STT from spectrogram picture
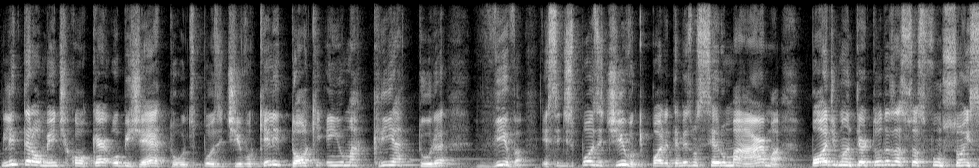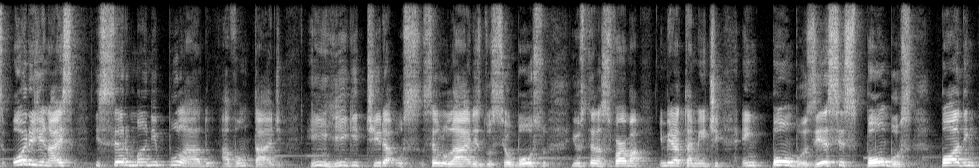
literalmente qualquer objeto ou dispositivo que ele toque em uma criatura viva. Esse dispositivo, que pode até mesmo ser uma arma, pode manter todas as suas funções originais e ser manipulado à vontade. Rinrig tira os celulares do seu bolso e os transforma imediatamente em pombos. E esses pombos podem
